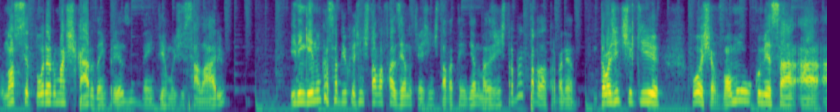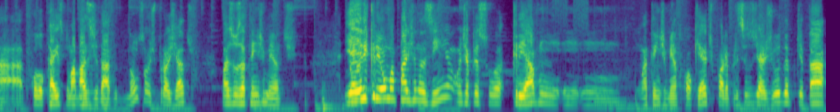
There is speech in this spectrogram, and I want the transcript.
O nosso setor era o mais caro da empresa, né, em termos de salário. E ninguém nunca sabia o que a gente estava fazendo, o que a gente estava atendendo, mas a gente estava lá trabalhando. Então a gente tinha que, poxa, vamos começar a, a- colocar isso numa base de dados, não só os projetos, mas os atendimentos. E aí ele criou uma paginazinha onde a pessoa criava um, um- um- um atendimento qualquer, tipo, olha, preciso de ajuda porque tá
